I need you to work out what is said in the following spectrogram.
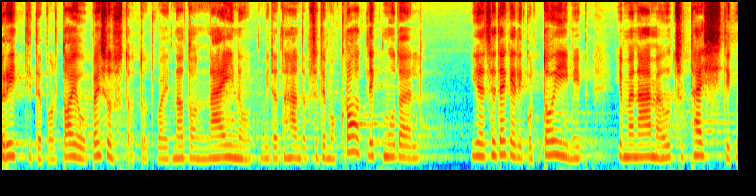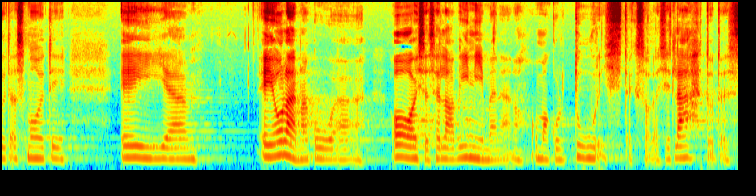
brittide poolt ajupesustatud, vaid nad on näinud, mida tähendab see demokraatlik mudel, ja et see tegelikult toimib. Ja me näeme õudselt hästi, kuidasmoodi ei äh,, ei ole nagu äh, Aasias elav inimene noh, oma kultuurist, eks ole, siis lähtudes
